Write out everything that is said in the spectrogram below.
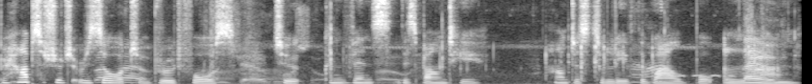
Perhaps I should resort to brute force to convince this bounty hunters to leave the wild boar alone.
